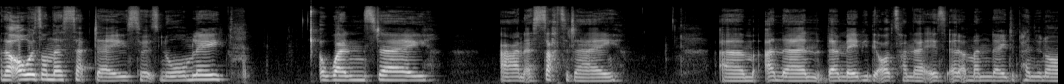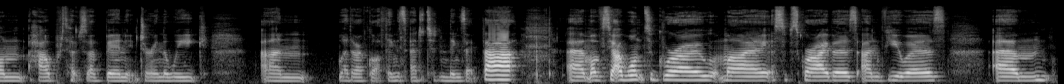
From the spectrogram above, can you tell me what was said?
They're always on their set days, so it's normally a Wednesday and a Saturday. Um, and then there may be the odd time there is a Monday depending on how productive I've been during the week and whether I've got things edited and things like that. Um, obviously, I want to grow my subscribers and viewers. Um,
